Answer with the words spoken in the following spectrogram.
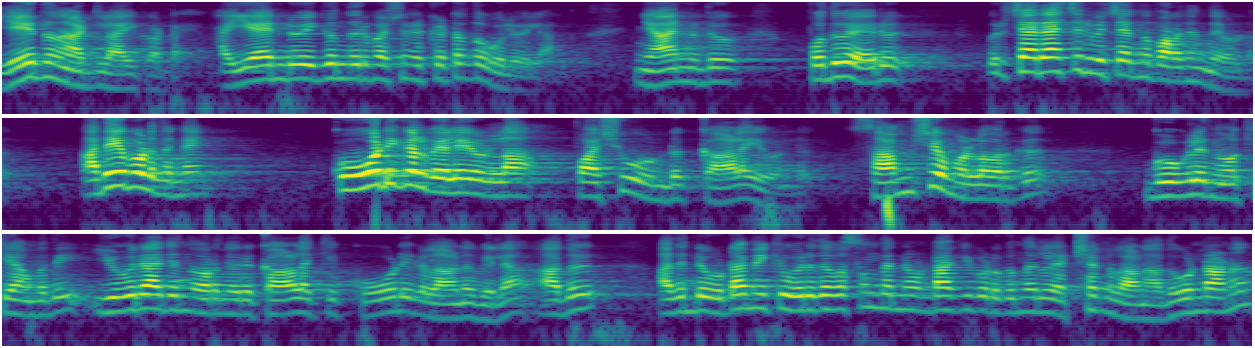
ഏത് നാട്ടിലായിക്കോട്ടെ. അയ്യായിരം രൂപയ്ക്കൊന്നും ഒരു പശുവിന് കിട്ടത്തുപോലുമില്ല ഞാനൊരു പൊതുവെ ഒരു ഒരു ശരാശരി വെച്ച് അങ്ങ് പറഞ്ഞതേ ഉള്ളൂ. അതേപോലെ തന്നെ കോടികൾ വിലയുള്ള പശുവുണ്ട് കാളയുണ്ട്. സംശയമുള്ളവർക്ക് ഗൂഗിളിൽ നോക്കിയാൽ മതി. യുവരാജ് എന്ന് പറഞ്ഞ ഒരു കാളയ്ക്ക് കോടികളാണ് വില. അത് അതിന്റെ ഉടമയ്ക്ക് ഒരു ദിവസം തന്നെ ഉണ്ടാക്കി കൊടുക്കുന്നത് ലക്ഷങ്ങളാണ്. അതുകൊണ്ടാണ്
